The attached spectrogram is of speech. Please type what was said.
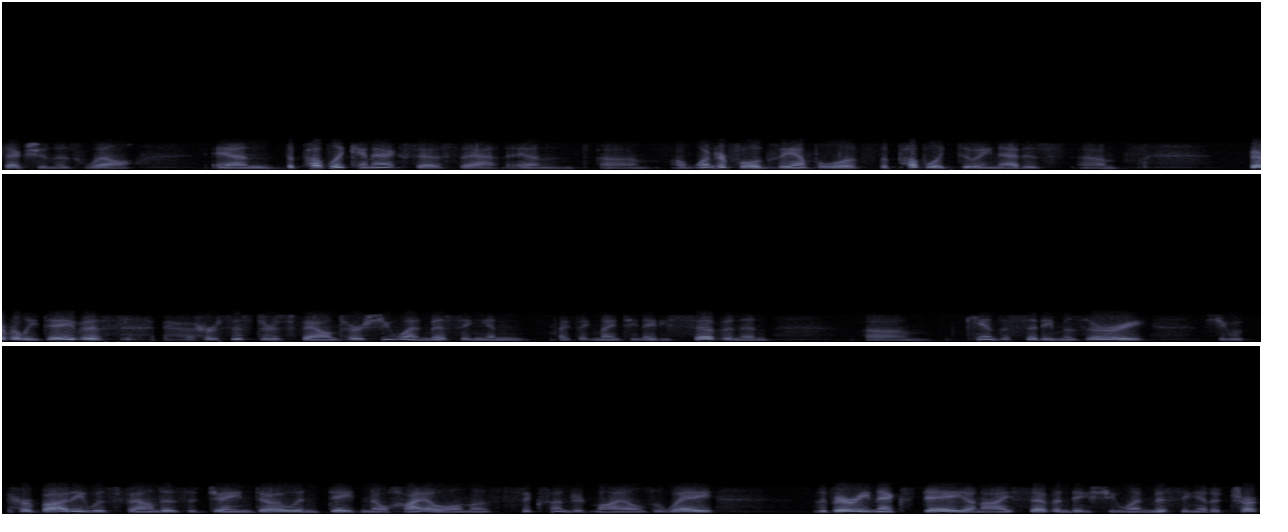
section as well. And the public can access that. And um, a wonderful example of the public doing that is um, Beverly Davis. Her sisters found her. She went missing in, I think, 1987 in um, Kansas City, Missouri she her body was found as a Jane Doe in Dayton, Ohio, almost 600 miles away. The very next day on I-70, she went missing at a truck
